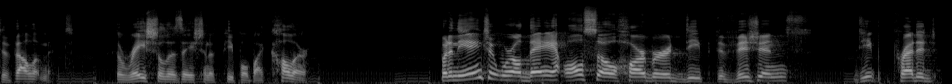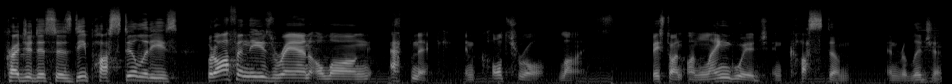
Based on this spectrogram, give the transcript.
development, the racialization of people by color. But in the ancient world, they also harbored deep divisions, deep prejudices, deep hostilities but often these ran along ethnic and cultural lines, based on, on language and custom and religion.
